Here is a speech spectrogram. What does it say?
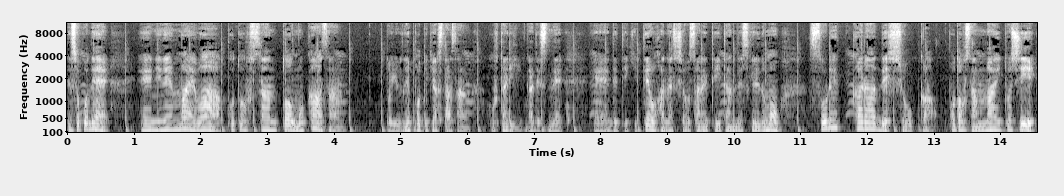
で、そこで、えー、2年前は、ポトフさんとモカーさんというね、ポッドキャスターさん、お二人がですね、えー、出てきてお話をされていたんですけれども、それからでしょうか。ポトフさん毎年、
